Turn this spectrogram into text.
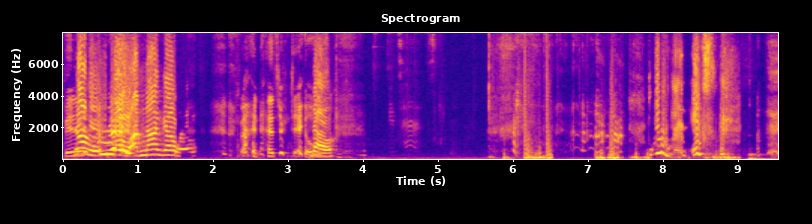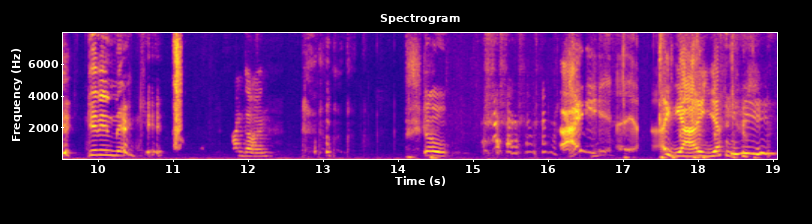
Finish No, the no, rest. I'm not going. Fine, heads your tails. No. It's heads. You, it's. Get in there, kid. I'm done. Go. I, yeah, yeah.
